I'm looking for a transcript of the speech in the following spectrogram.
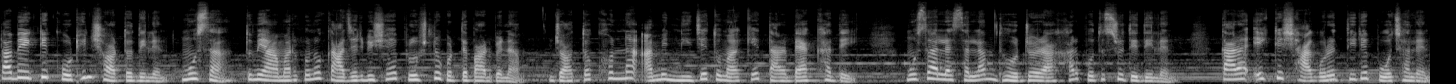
তবে একটি কঠিন শর্ত দিলেন, মুসা, তুমি আমার কোনো কাজের বিষয়ে প্রশ্ন করতে পারবে না। যতক্ষণ না আমি নিজে তোমাকে তার ব্যাখ্যা দেই। মুসা আল্লাহ সাল্লাম ধৈর্য রাখার প্রতিশ্রুতি দিলেন। তারা একটি সাগরের তীরে পৌঁছালেন।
